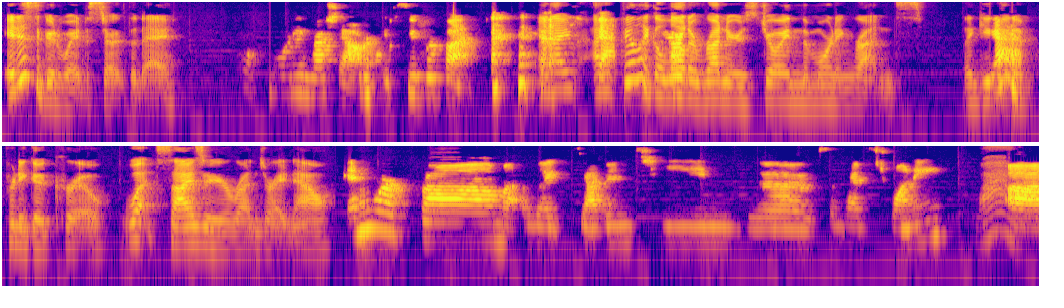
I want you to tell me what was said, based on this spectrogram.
it is a good way to start the day. Morning rush hour. It's super fun. And I, I feel like a lot of runners join the morning runs. Like you Yeah. get a pretty good crew. What size are your runs right now? Anywhere from like 17 to sometimes 20. Wow. Uh,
